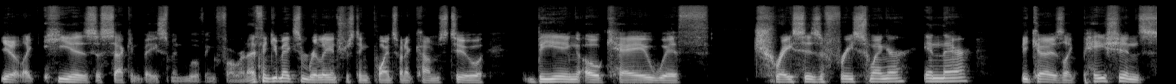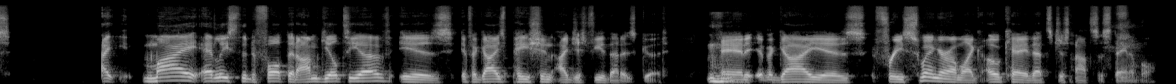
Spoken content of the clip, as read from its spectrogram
you know, like he is a second baseman moving forward. I think you make some really interesting points when it comes to being okay with traces of free swinger in there because like patience I my at least the default that I'm guilty of is if a guy's patient, I just view that as good. Mm-hmm. And if a guy is free swinger, I'm like, okay, that's just not sustainable.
